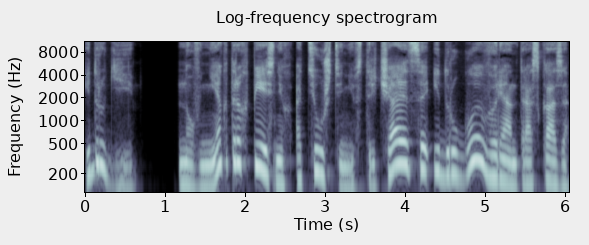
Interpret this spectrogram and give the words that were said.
и другие. Но в некоторых песнях о Тюштине встречается и другой вариант рассказа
